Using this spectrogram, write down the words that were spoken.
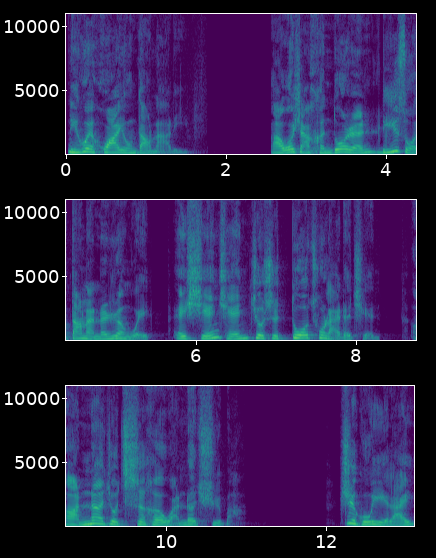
你会花用到哪里？啊，我想很多人理所当然的认为。哎，闲钱就是多出来的钱啊，那就吃喝玩乐去吧。自古以来，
